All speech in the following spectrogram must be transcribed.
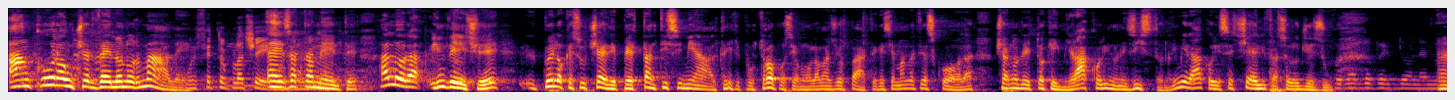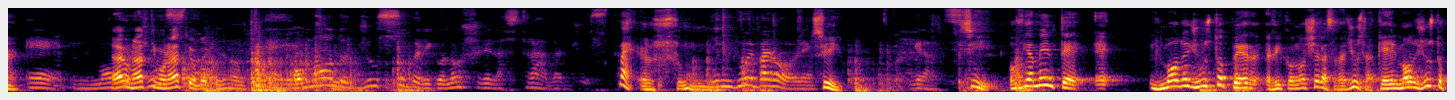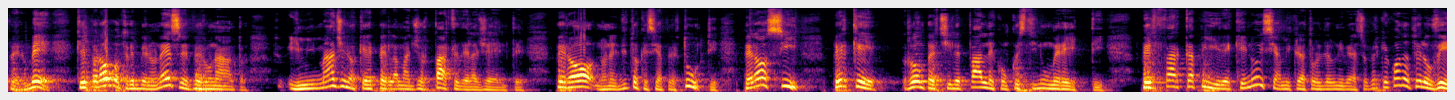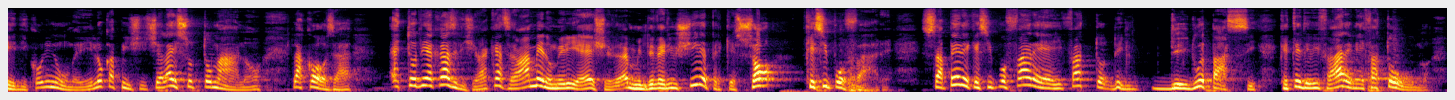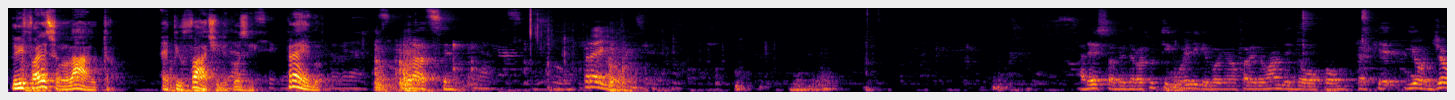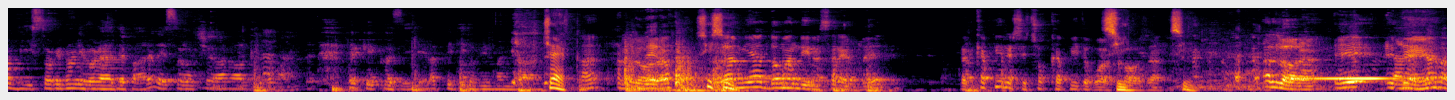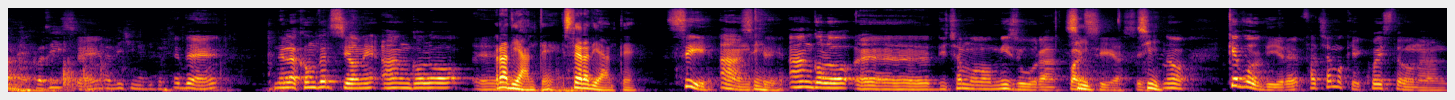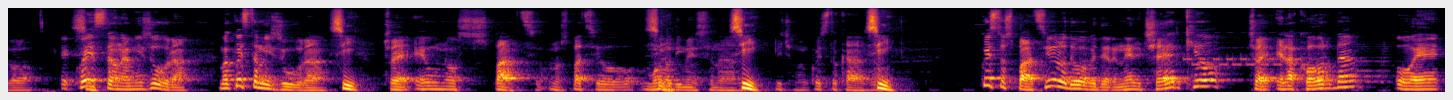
ha ancora un cervello normale. Un effetto placebo. Eh, esattamente. Allora, invece, quello che succede per tantissimi altri, che purtroppo siamo la maggior parte, che siamo andati a scuola, ci hanno detto che i miracoli non esistono. I miracoli, se c'è, li fa solo Gesù. Corrado, perdonami, Eh. è il modo Eh, un attimo, un giusto- attimo, perché sennò... È il modo giusto per riconoscere la strada giusta. Beh, eh, In due parole. sì, Grazie. sì, ovviamente è il modo giusto per riconoscere la strada giusta, che è il modo giusto per me, che però potrebbe non essere per un altro. Mi immagino che è per la maggior parte della gente, però non è detto che sia per tutti. Però sì, perché romperci le palle con questi numeretti? Per far capire che noi siamo i creatori dell'universo, perché quando te lo vedi con i numeri, lo capisci, ce l'hai sotto mano, la cosa, e torni a casa e dici, ma cazzo, a me non mi riesce, eh, mi deve riuscire perché so che si può fare. Sapere che si può fare è il fatto del- dei due passi che te devi fare, ne hai fatto uno, devi fare solo l'altro. È più facile così. Prego. Grazie. Prego. Adesso vedrò tutti quelli che vogliono fare domande dopo, perché io già ho visto che non li volevate fare, adesso non c'erano altre domande, perché così è l'appetito più mangiare. Certo. Ah, Allora, Vero? Sì, sì. la mia domandina sarebbe per capire se ci ho capito Sì, qualcosa. sì. Allora, e- ed, è, così Sì. ed è nella conversione angolo... eh, Radiante, stai radiante. Sì, anche. Sì. Angolo, eh, diciamo, misura Sì, qualsiasi. sì. No, che vuol dire? Facciamo che questo è un angolo e questa è una misura, ma questa misura, Sì, cioè è uno spazio, uno spazio Sì. monodimensionale, Sì. diciamo in questo caso. sì, Questo spazio io lo devo vedere nel cerchio, cioè è la corda o è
